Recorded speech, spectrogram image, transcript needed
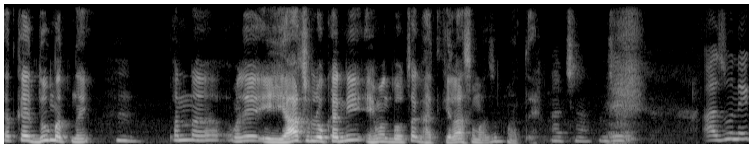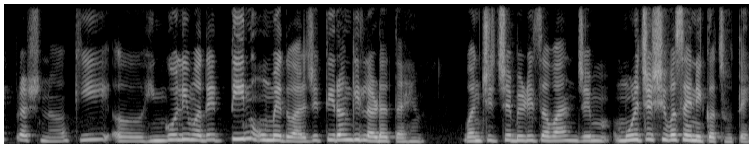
त्यात काही दुमत नाही. पण म्हणजे याच लोकांनी हेमंत भाऊचा घात केला असं माझं मत आहे. अच्छा. म्हणजे अजून एक प्रश्न की हिंगोलीमध्ये तीन उमेदवार जे तिरंगी लढत आहे वंचितचे बीडी चव्हाण जे मूळचे शिवसैनिकच होते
